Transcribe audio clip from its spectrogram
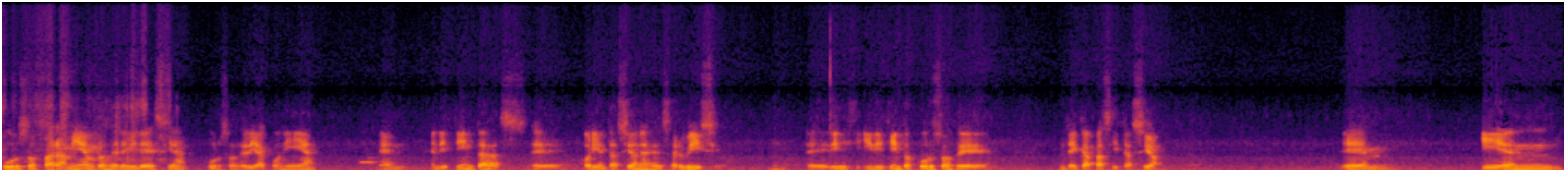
cursos para miembros de la iglesia, cursos de diaconía, en, distintas orientaciones de servicio y, distintos cursos de, de capacitación. Em, y en,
